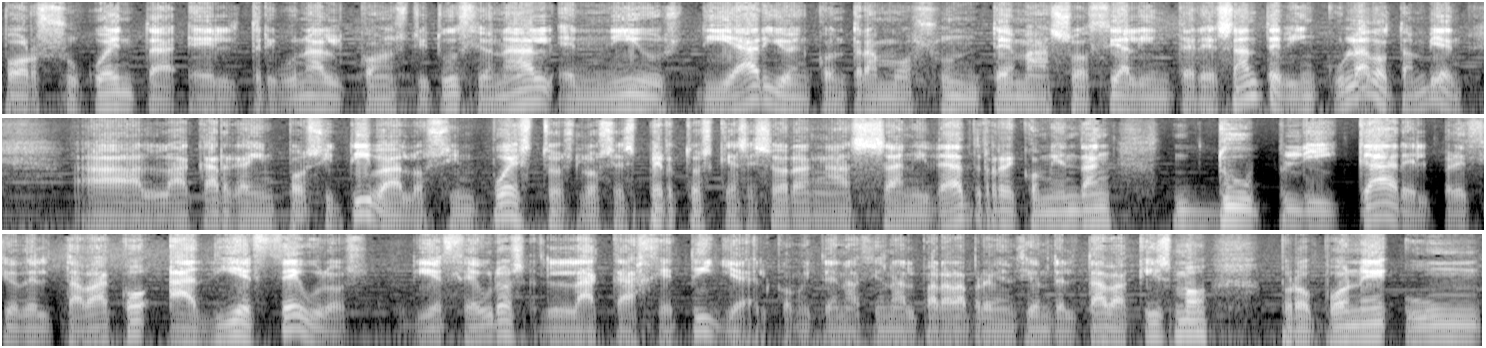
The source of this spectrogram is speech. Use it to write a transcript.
por su cuenta el Tribunal Constitucional. En News Diario encontramos un tema social interesante vinculado también a la carga impositiva, a los impuestos. Los expertos que asesoran a Sanidad recomiendan duplicar el precio del tabaco a 10 euros 10 euros la cajetilla. El Comité Nacional para la Prevención del Tabaquismo propone un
